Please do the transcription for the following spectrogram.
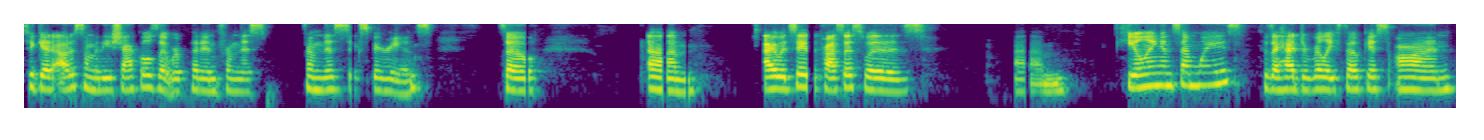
to get out of some of these shackles that were put in from this, from this experience. So um, I would say the process was um, healing in some ways because I had to really focus on,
